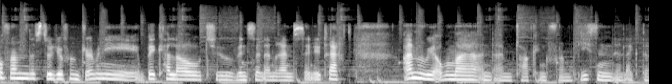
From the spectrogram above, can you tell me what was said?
Hello from the studio from Germany. Big hello to Vincent and Renz in Utrecht. I'm Maria Obermeier and I'm talking from Gießen, like the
